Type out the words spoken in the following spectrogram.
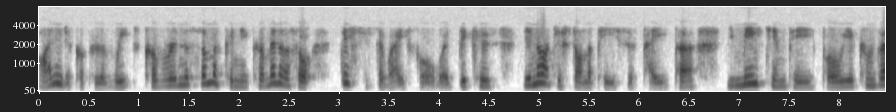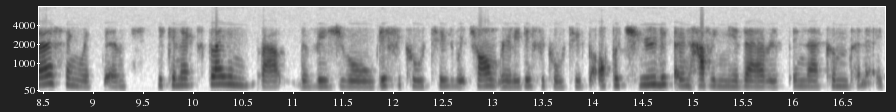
I need a couple of weeks cover in the summer. Can you come in? And I thought, This is the way forward because you're not just on a piece of paper, you're meeting people, you're conversing with them, you can explain about the visual difficulties, which aren't really difficulties, but opportunity in having you there in their company.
